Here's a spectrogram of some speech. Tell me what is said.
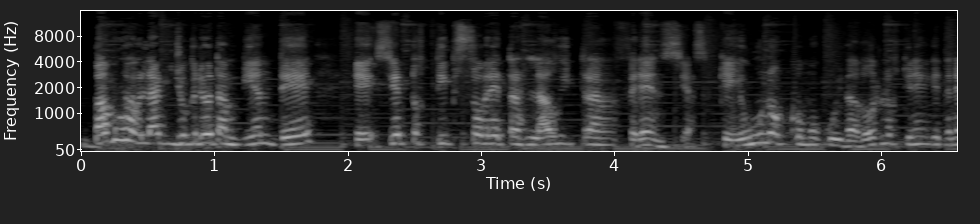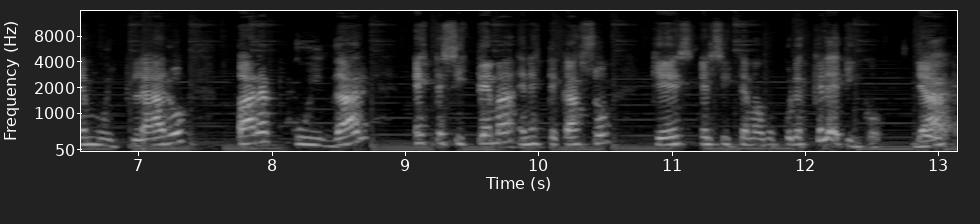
Vamos a hablar, yo creo, también de eh, ciertos tips sobre traslado y transferencias, que uno como cuidador los tiene que tener muy claro para cuidar este sistema, en este caso, que es el sistema musculoesquelético, ¿ya?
